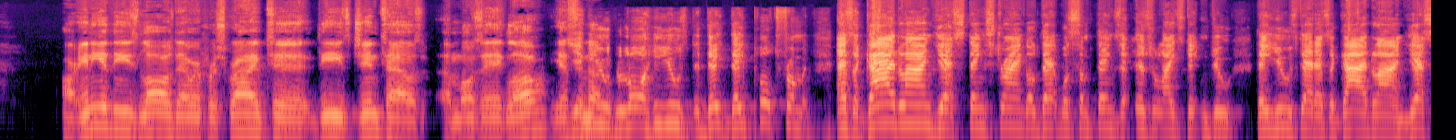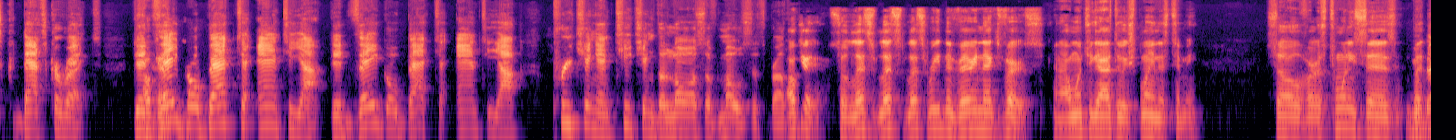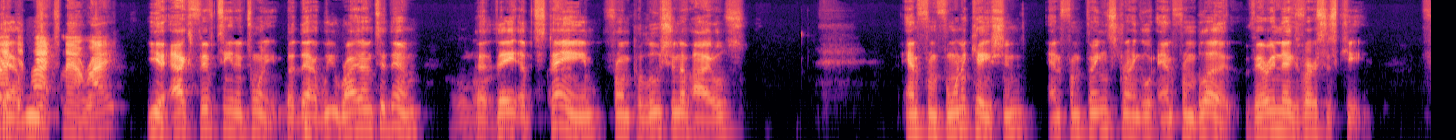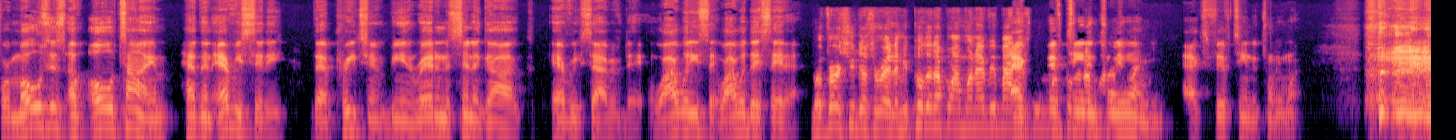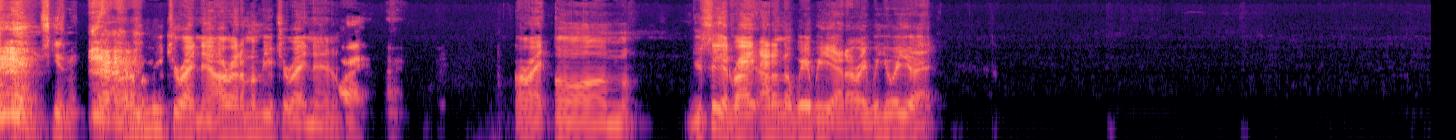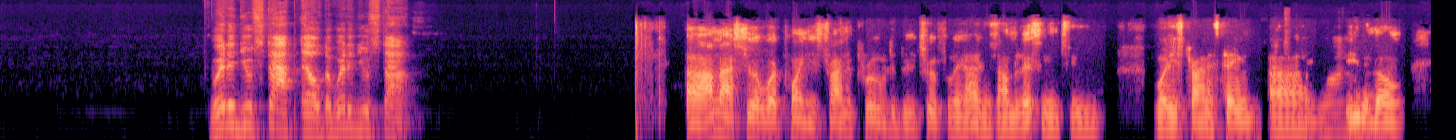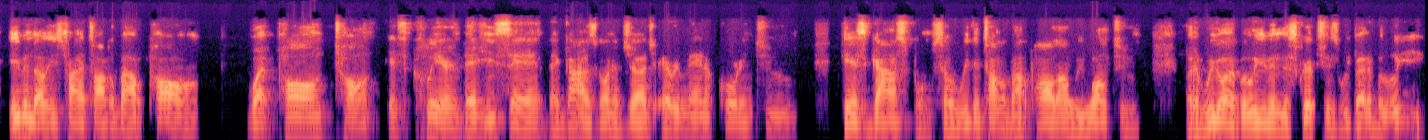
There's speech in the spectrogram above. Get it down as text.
are any of these laws that were prescribed to these Gentiles a Mosaic law? Yes yeah, or no? He used the law. He used they they pulled from as a guideline. Yes, things strangled. That was some things that Israelites didn't do. They used that as a guideline. Yes, that's correct. Did okay. they go back to Antioch? Did they go back to Antioch preaching and teaching the laws of Moses, brother. Okay, so let's let's let's read the very next verse, and I want you guys to explain this to me. So verse 20 says, but that we, Acts now, right? Yeah, Acts 15 and 20. But that we write unto them oh, that they abstain from pollution of idols and from fornication and from things strangled and from blood. Very next verse is key. For Moses of old time had in every city that preach him being read in the synagogue every Sabbath day. Why would he say? Why would they say that? What verse you just read? Let me pull it up on one everybody. Acts fifteen and twenty-one. Acts fifteen and twenty-one. Excuse me. All right, I'm gonna mute you right now. All right, I'm gonna mute you right now. All right. All right. All right. Um, you see it right? I don't know where we at. All right, where you where you at? Where did you stop, Elder? Where did you stop? Uh, I'm not sure what point he's trying to prove. To be truthfully honest, I'm listening to what he's trying to say. Uh, even though, even though he's trying to talk about Paul, what Paul taught is clear that he said that God is going to judge every man according to his gospel. So we can talk about Paul all we want to, but if we're going to believe in the scriptures, we better believe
